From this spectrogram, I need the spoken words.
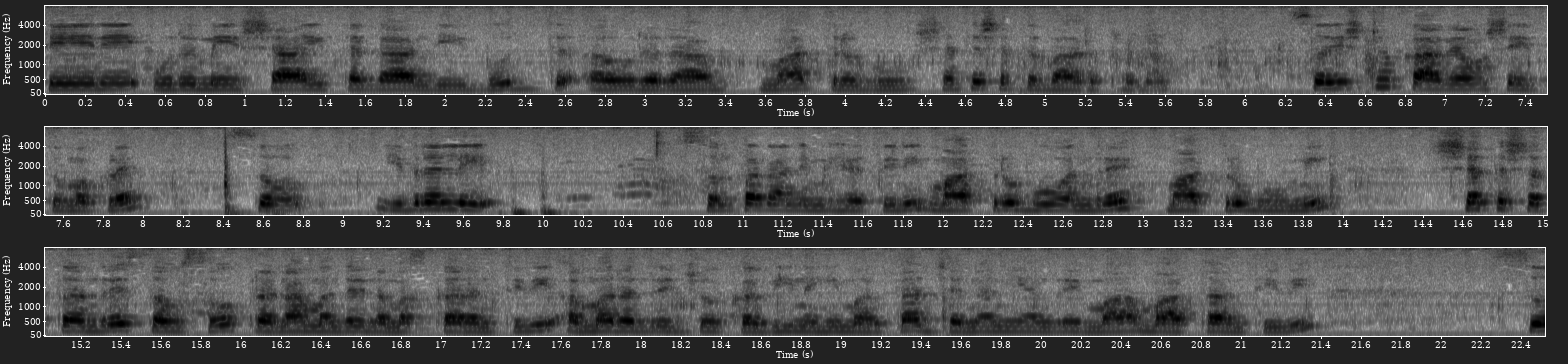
ತೇರೆ ಉರುಮೆ ಶಾಯಿತ ಗಾಂಧಿ ಬುದ್ಧ ಔರ ರಾಮ್, ಮಾತೃಭೂ ಶತಶತ ಬಾರ ಪ್ರಣಾಮ್. ಸೊ ಇಷ್ಟು ಕಾವ್ಯಾಂಶ ಇತ್ತು ಮಕ್ಕಳೇ ಸೊ ಇದರಲ್ಲಿ ಸ್ವಲ್ಪ ನಾನು ನಿಮ್ಗೆ ಹೇಳ್ತೀನಿ. ಮಾತೃಭೂ ಅಂದರೆ ಮಾತೃಭೂಮಿ, ಶತ ಶತ ಅಂದರೆ ಸೌ ಸೌ, ಪ್ರಣಾಮ್ ಅಂದರೆ ನಮಸ್ಕಾರ ಅಂತೀವಿ, ಅಮರ್ ಅಂದರೆ ಜೋ ಕಭಿ ನಹಿ ಮರ್ತಾ, ಜನನಿ ಅಂದರೆ ಮಾ ಮಾತಾ ಅಂತೀವಿ. ಸೊ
